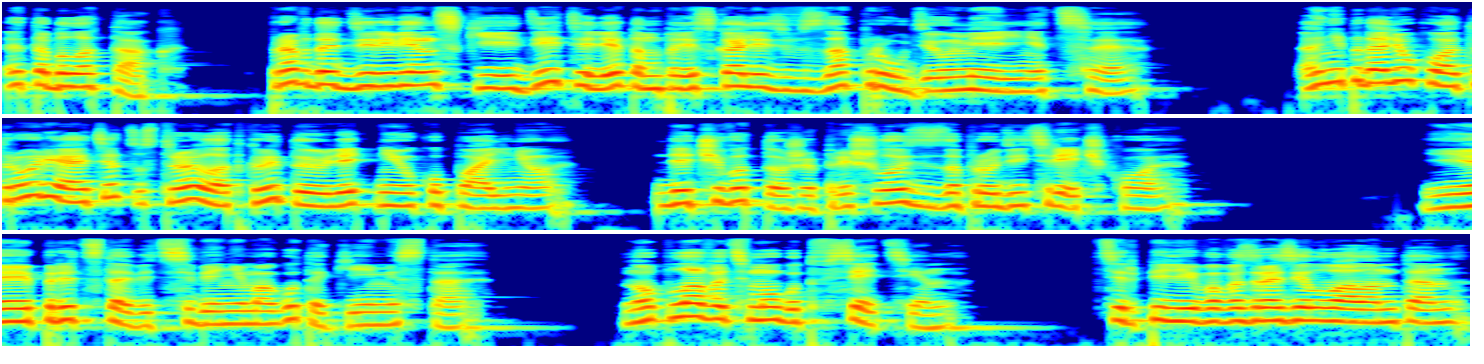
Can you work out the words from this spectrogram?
Это было так. Правда, деревенские дети летом плескались в запруде у мельницы. А неподалеку от Рори отец устроил открытую летнюю купальню, для чего тоже пришлось запрудить речку. Я и представить себе не могу такие места. Но плавать могут все, Тин. Терпеливо возразил Валентин.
